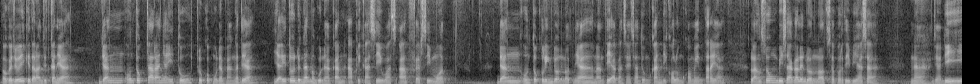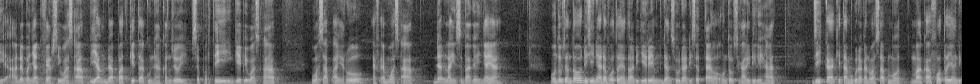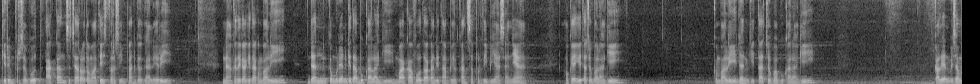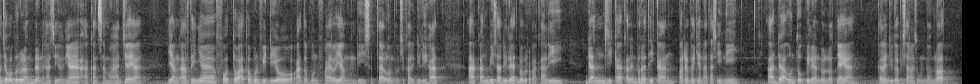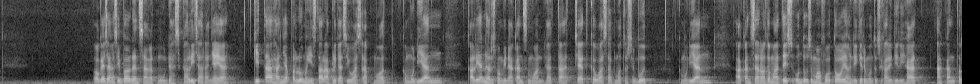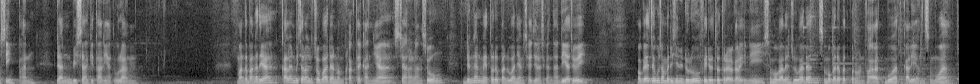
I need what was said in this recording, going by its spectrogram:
Oke cuy, kita lanjutkan ya. Dan untuk caranya itu cukup mudah banget ya, yaitu dengan menggunakan aplikasi WhatsApp versi mod. Dan untuk link downloadnya nanti akan saya cantumkan di kolom komentar ya. Langsung bisa kalian download seperti biasa. Nah, jadi ada banyak versi WhatsApp yang dapat kita gunakan cuy, seperti GB WhatsApp, WhatsApp Aero, FM WhatsApp, dan lain sebagainya ya. Untuk contoh, di sini ada foto yang telah dikirim dan sudah disetel untuk sekali dilihat. Jika kita menggunakan WhatsApp mode, maka foto yang dikirim tersebut akan secara otomatis tersimpan ke galeri. Nah, ketika kita kembali dan kemudian kita buka lagi, maka foto akan ditampilkan seperti biasanya. Oke, kita coba lagi. Kembali dan kita coba buka lagi. Kalian bisa mencoba berulang dan hasilnya akan sama aja ya. Yang artinya foto ataupun video ataupun file yang disetel untuk sekali dilihat akan bisa dilihat beberapa kali dan jika kalian perhatikan pada bagian atas ini ada untuk pilihan downloadnya ya. Kalian juga bisa langsung download. Oke, sangat simpel dan sangat mudah sekali caranya ya. Kita hanya perlu menginstal aplikasi WhatsApp Mode, kemudian kalian harus memindahkan semua data chat ke WhatsApp mode tersebut. Kemudian akan secara otomatis untuk semua foto yang dikirim untuk sekali dilihat akan tersimpan dan bisa kita lihat ulang. Mantap banget ya, kalian bisa langsung coba dan mempraktekannya secara langsung dengan metode panduan yang saya jelaskan tadi ya cuy. Oke cukup sampai di sini dulu video tutorial kali ini. Semoga kalian suka dan semoga dapat bermanfaat buat kalian semua.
